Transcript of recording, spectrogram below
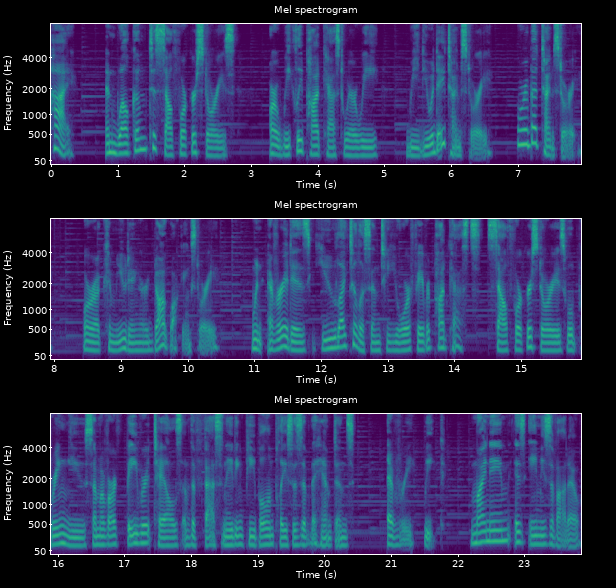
Hi, and welcome to South Forker Stories, our weekly podcast where we read you a daytime story, or a bedtime story, or a commuting or dog walking story. Whenever it is you like to listen to your favorite podcasts, South Forker Stories will bring you some of our favorite tales of the fascinating people and places of the Hamptons every week. My name is Amy Zavatto,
